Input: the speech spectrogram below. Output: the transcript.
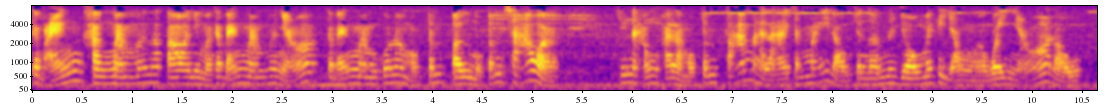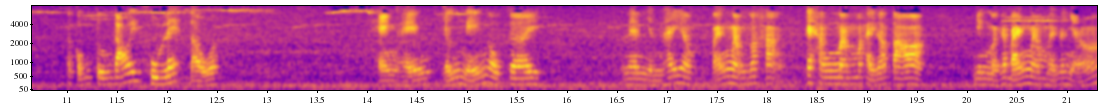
cái bản thân mâm nó to nhưng mà cái bản mâm nó nhỏ. Cái bản mâm của nó 1.4 1.6 à. Chứ nó không phải là 1.8 hay là hai trăm mấy đồ cho nên nó vô mấy cái dòng mà quay nhỏ đồ. Nó cũng tương đối full led đồ á. Hàng hiệu, chữ miễn ok. Anh em nhìn thấy không? Bản mâm nó cái thân mâm thì nó to, nhưng mà cái bản mâm này nó nhỏ.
